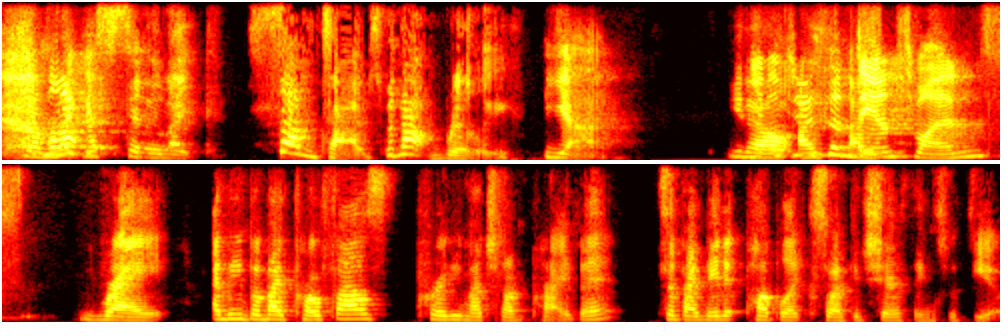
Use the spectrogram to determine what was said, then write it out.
Yeah, Like- not necessarily like sometimes, but not really. yeah. You know, You'll do I- some I- dance ones. right. I mean, but my profile's pretty much on private, except I made it public so I could share things with you.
